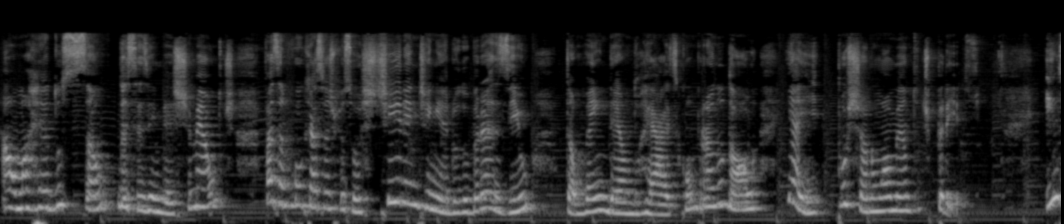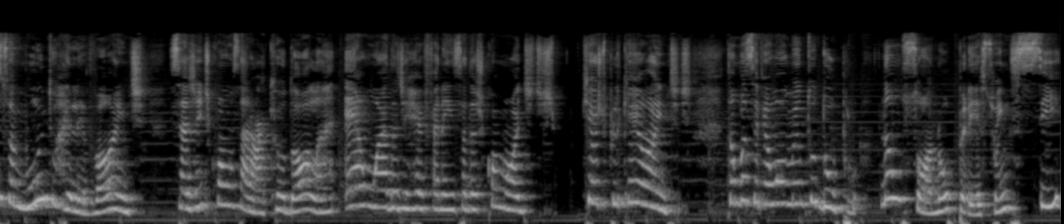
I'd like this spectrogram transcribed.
há uma redução desses investimentos, fazendo com que essas pessoas tirem dinheiro do Brasil, estão vendendo reais e comprando dólar, e aí puxando um aumento de preço. Isso é muito relevante se a gente considerar que o dólar é a moeda de referência das commodities que eu expliquei antes. Então você vê um aumento duplo, não só no preço em si,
